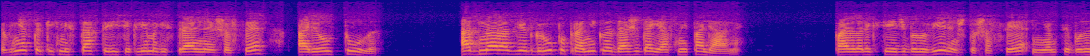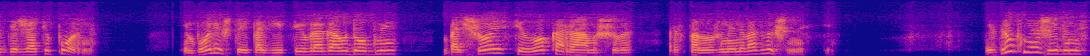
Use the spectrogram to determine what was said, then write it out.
в нескольких местах пересекли магистральное шоссе Орел-Тула. Одна разведгруппа проникла даже до Ясной Поляны. Павел Алексеевич был уверен, что шоссе немцы будут держать упорно. Тем более, что и позиции у врага удобные. Большое село Карамышево, расположенное на возвышенности. И вдруг неожиданность.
